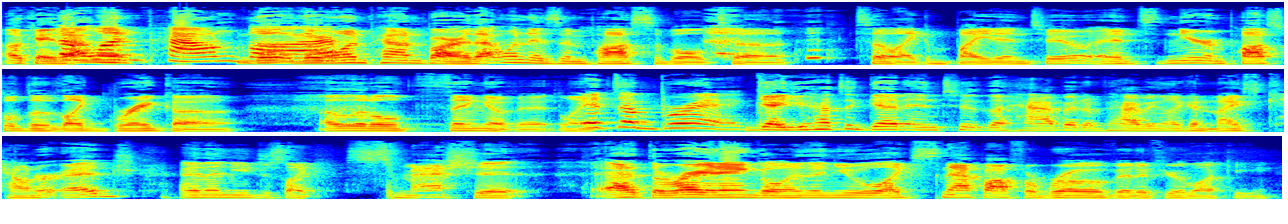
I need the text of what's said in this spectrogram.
Okay, the that one one, pound the, bar. the one pound bar. That one is impossible to to like bite into. It's near impossible to like break a a little thing of it. Like it's a brick. Yeah, you have to get into the habit of having like a nice counter edge, and then you just like smash it at the right angle, and then you like snap off a row of it if you're lucky.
